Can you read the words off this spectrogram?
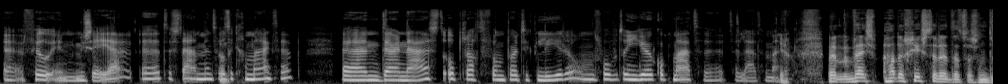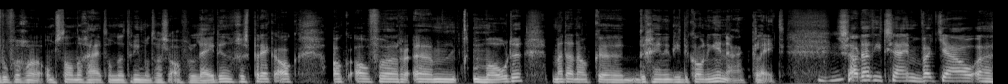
eh, veel in musea eh, te staan met wat ik gemaakt heb. En daarnaast opdrachten van particulieren... om bijvoorbeeld een jurk op maat eh, te laten maken. Wij- Wij hadden gisteren, dat was een droevige omstandigheid... omdat er iemand was overleden, een gesprek ook, ook over ehm, mode... maar dan ook degene die de koningin aankleedt. Mhm. Zou dat iets zijn wat jou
